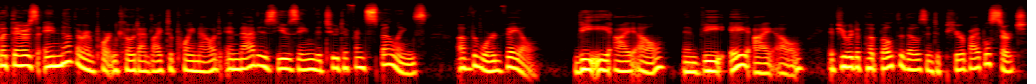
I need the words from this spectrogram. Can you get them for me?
But there's another important code I'd like to point out, and that is using the two different spellings of the word veil. V E I L and V A I L, if you were to put both of those into pure Bible search,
